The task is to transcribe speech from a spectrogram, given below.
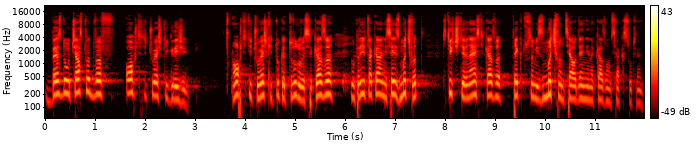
без да участват в общите човешки грижи. Общите човешки тук трудове се казва, но преди това казва не се измъчват. Стих 14 казва, тъй като съм измъчван цял ден и наказвам всяка сутрин.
